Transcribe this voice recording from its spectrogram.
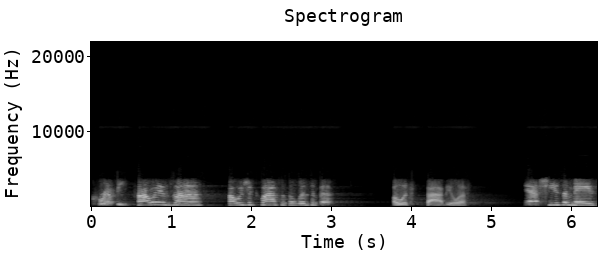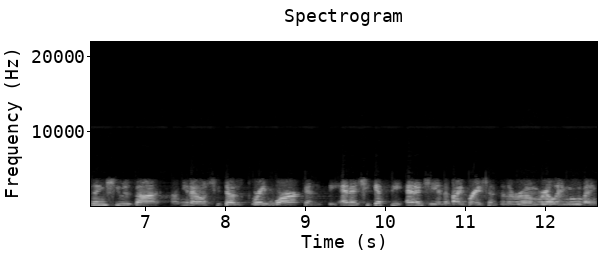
Crappy. how is uh, how was your class with Elizabeth? Oh, it's fabulous. Yeah, she's amazing. She was, on, you know, she does great work, and the energy. She gets the energy and the vibrations in the room really moving.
